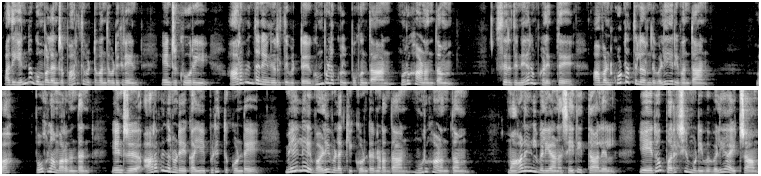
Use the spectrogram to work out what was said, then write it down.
அது என்ன கும்பல் என்று பார்த்துவிட்டு வந்து விடுகிறேன் என்று கூறி அரவிந்தனை நிறுத்திவிட்டு கும்பலுக்குள் புகுந்தான் முருகானந்தம். சிறிது நேரம் கழித்து அவன் கூட்டத்திலிருந்து வெளியேறி வந்தான். வா போகலாம் அரவிந்தன் என்று அரவிந்தனுடைய கையை பிடித்து கொண்டே மேலே வழி விளக்கி கொண்டு நடந்தான் முருகானந்தம். மாலையில் வெளியான செய்தித்தாளில் ஏதோ பரீட்சை முடிவு வெளியாயிற்றாம்.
